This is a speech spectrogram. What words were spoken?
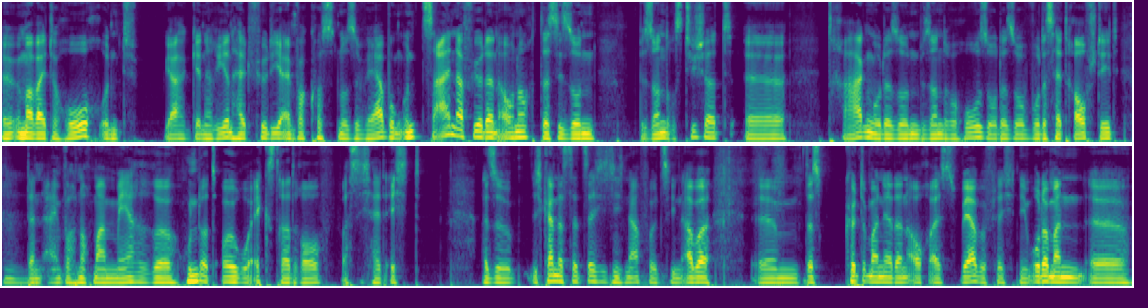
äh, immer weiter hoch und ja, generieren halt für die einfach kostenlose Werbung und zahlen dafür dann auch noch, dass sie so ein besonderes T-Shirt äh, tragen oder so eine besondere Hose oder so, wo das halt draufsteht, mhm. dann einfach nochmal mehrere hundert Euro extra drauf, was ich halt echt, also ich kann das tatsächlich nicht nachvollziehen, aber ähm, das könnte man ja dann auch als Werbefläche nehmen. Oder man, äh,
